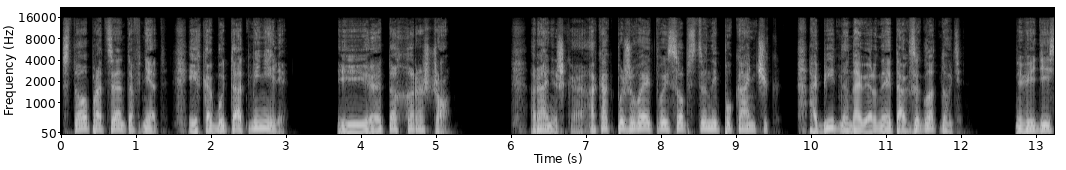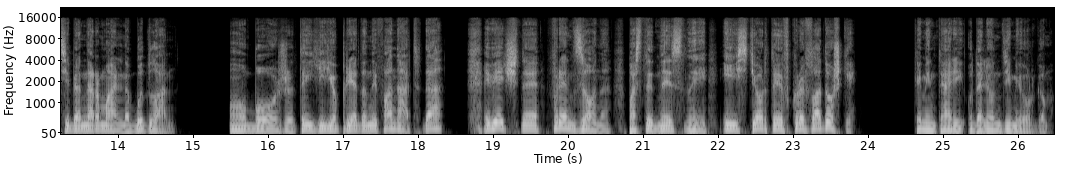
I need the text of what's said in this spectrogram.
Сто процентов нет. Их как будто отменили. И это хорошо. Ранешка, а как поживает твой собственный пуканчик? Обидно, наверное, так заглотнуть. Веди себя нормально, быдлан. О боже, ты ее преданный фанат, да? Вечная френдзона, постыдные сны и стертые в кровь ладошки. Комментарий удален демиургом.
